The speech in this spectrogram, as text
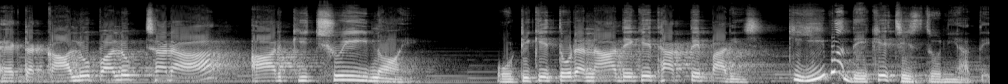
একটা কালো পালক ছাড়া আর কিছুই নয়। ওটিকে তোরা না দেখে থাকতে পারিস। কি বা দেখেছিস দুনিয়াতে?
